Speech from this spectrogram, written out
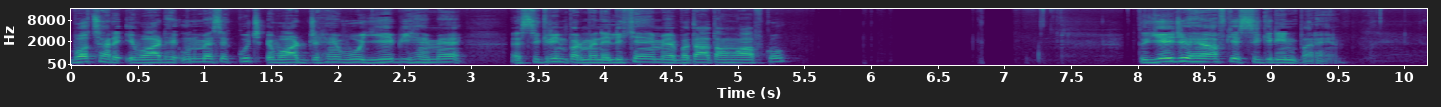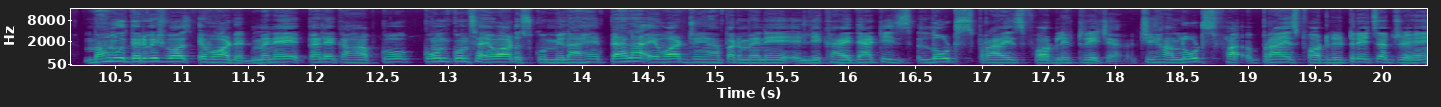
बहुत सारे अवार्ड हैं। उनमें से कुछ अवार्ड जो हैं, वो ये भी हैं। मैं स्क्रीन पर मैंने लिखे हैं। मैं बताता हूँ आपको। तो ये जो है, आपकी स्क्रीन पर हैं। महमूद दरवेश वॉज़ अवार्डेड मैंने पहले कहा आपको कौन कौन सा अवार्ड उसको मिला है? पहला अवार्ड जो यहाँ पर मैंने लिखा है that is lotus prize for literature जी हाँ लोट्स प्राइज फॉर लिटरेचर जो है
